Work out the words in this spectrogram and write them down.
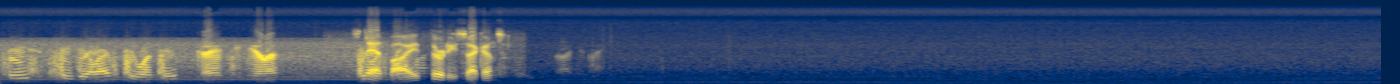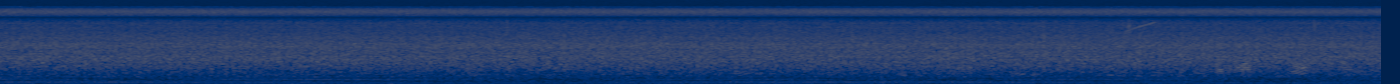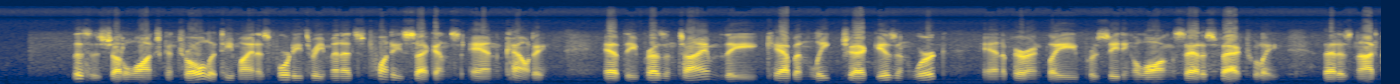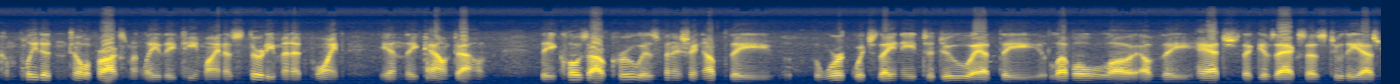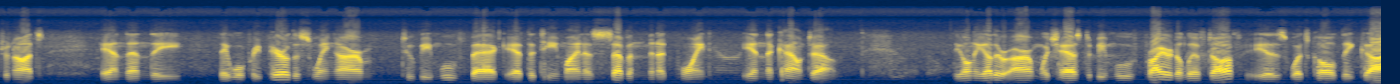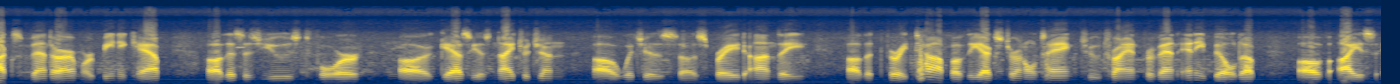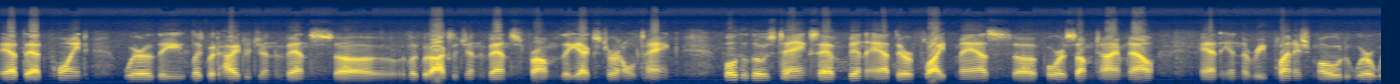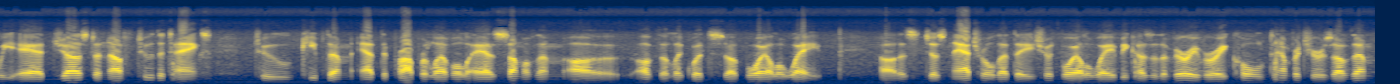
CTLS 212. Okay, CTLS. Stand by 30 seconds. This is shuttle launch control at T minus 43 minutes 20 seconds and counting. At the present time, the cabin leak check is in work and apparently proceeding along satisfactorily. That is not completed until approximately the T minus 30 minute point in the countdown. The closeout crew is finishing up the the work which they need to do at the level uh, of the hatch that gives access to the astronauts, and then the they will prepare the swing arm to be moved back at the T minus 7 minute point in the countdown. The only other arm which has to be moved prior to liftoff is what's called the GOX vent arm or beanie cap. Uh, this is used for uh, gaseous nitrogen, uh, which is uh, sprayed on the uh, the very top of the external tank to try and prevent any buildup of ice at that point where the liquid hydrogen vents, uh, liquid oxygen vents from the external tank. Both of those tanks have been at their flight mass uh, for some time now and in the replenish mode where we add just enough to the tanks to keep them at the proper level as some of them uh, of the liquids uh, boil away. Uh, it's just natural that they should boil away because of the very, very cold temperatures of them.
